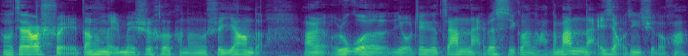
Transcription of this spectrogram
后加点水当成美美式喝可能是一样的。而如果有这个加奶的习惯的话，他把奶搅进去的话，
